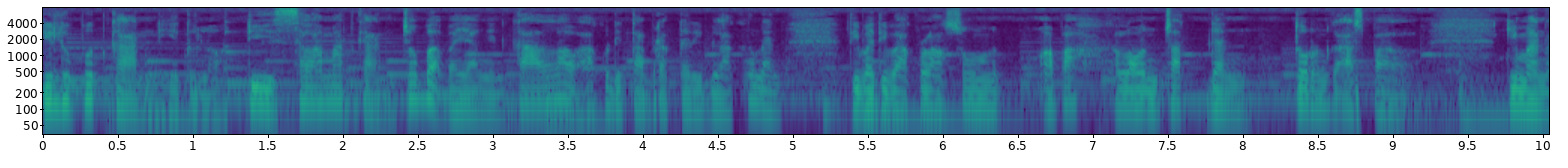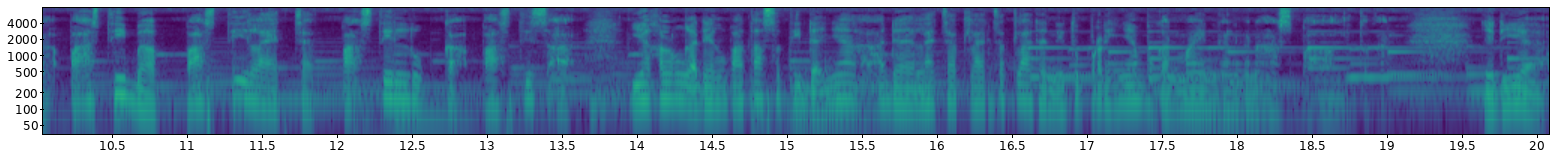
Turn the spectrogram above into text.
diluputkan gitu loh. Diselamatkan. Coba bayangin kalau aku ditabrak dari belakang dan tiba-tiba aku langsung apa loncat dan turun ke aspal gimana? Pasti bab pasti lecet pasti luka pasti saat ya kalau nggak ada yang patah setidaknya ada lecet-lecet lah dan itu perihnya bukan main kan kena aspal gitu kan. Jadi ya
